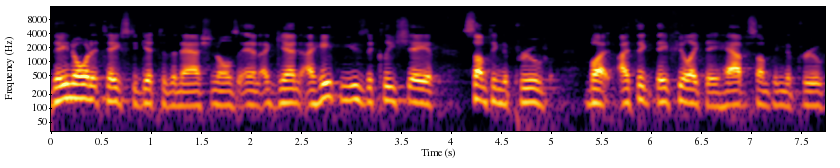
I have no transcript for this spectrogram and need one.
They know what it takes to get to the nationals, and again, I hate to use the cliche of something to prove, but I think they feel like they have something to prove.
